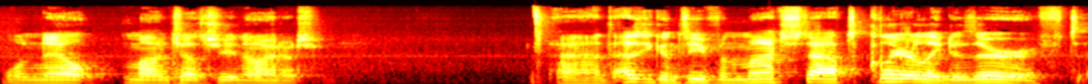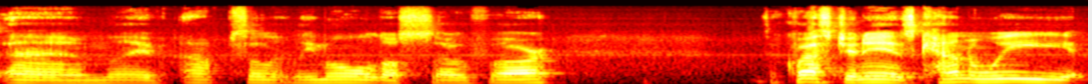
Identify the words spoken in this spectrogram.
1 0 Manchester United. And as you can see from the match stats, clearly deserved. Um, they've absolutely mauled us so far. The question is, can we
